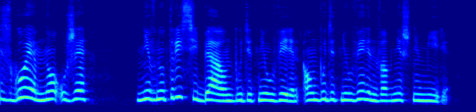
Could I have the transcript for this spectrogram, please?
изгоем, но уже не внутри себя он будет не уверен, а он будет не уверен во внешнем мире –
